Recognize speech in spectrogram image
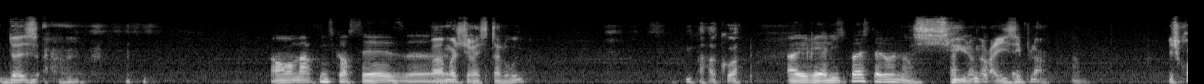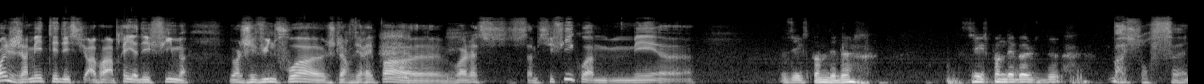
Does. En Martin Scorsese. euh, Bah, moi, je dirais Stallone. Bah, quoi? Ah, il réalise pas Stallone. Si, il en a réalisé plein. Et je crois que j'ai jamais été déçu. Après, il y a des films. j'ai vu une fois, euh, je les reverrai pas. euh, voilà, ça me suffit, quoi. Mais euh, The Expandables. The Expandables 2. bah, ils sont fun.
